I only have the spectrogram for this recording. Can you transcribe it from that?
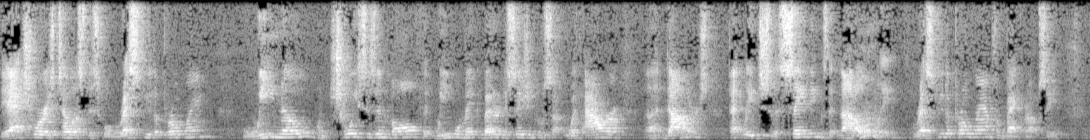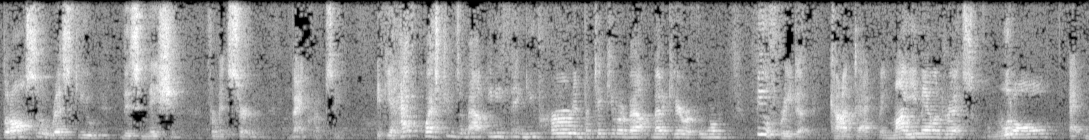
The actuaries tell us this will rescue the program. We know when choice is involved that we will make better decisions with our uh, dollars. That leads to the savings that not only rescue the program from bankruptcy, but also rescue this nation from its certain bankruptcy. If you have questions about anything you've heard in particular about Medicare reform, feel free to contact me. My email address, woodall at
